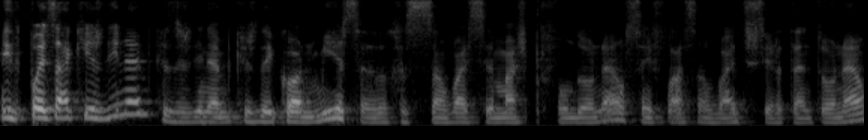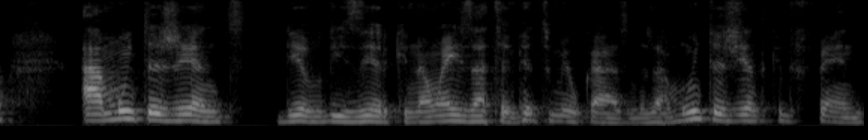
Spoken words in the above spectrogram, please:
E depois há aqui as dinâmicas, as dinâmicas da economia, se a recessão vai ser mais profunda ou não, se a inflação vai descer tanto ou não. Há muita gente devo dizer que não é exatamente o meu caso, mas há muita gente que defende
